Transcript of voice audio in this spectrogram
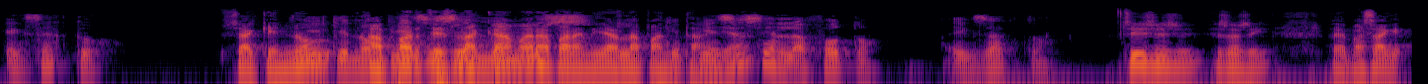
Exacto. O sea, que no, que apartes la cámara para mirar la Que pantalla. pienses en la foto. Exacto. Sí, sí, sí, es así. Lo que pasa que,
